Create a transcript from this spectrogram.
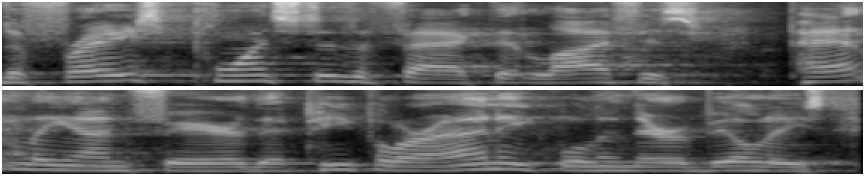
The phrase points to the fact that life is patently unfair, that people are unequal in their abilities.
